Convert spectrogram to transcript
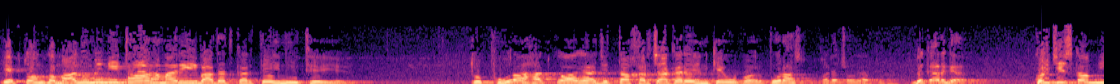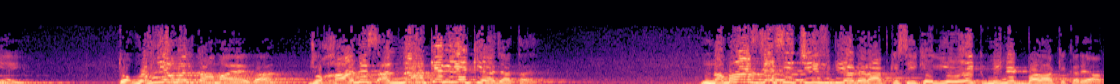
ایک تو ہم کو معلوم ہی نہیں تھا اور ہماری عبادت کرتے ہی نہیں تھے یہ۔ تو پورا ہاتھ کو آ گیا جتنا خرچہ کرے ان کے اوپر، پورا خرچ ہو گیا پورا، بیکار گیا۔ کوئی چیز کام نہیں آئی۔ تو وہی عمل کام آئے گا جو خالص اللہ کے لیے کیا جاتا ہے۔ نماز جیسی چیز بھی اگر آپ کسی کے لیے ایک منٹ بڑھا کے کرے آپ،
